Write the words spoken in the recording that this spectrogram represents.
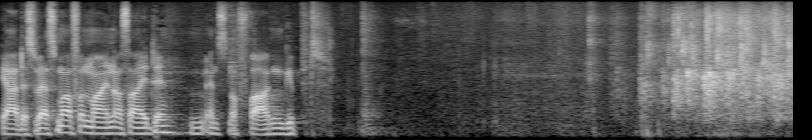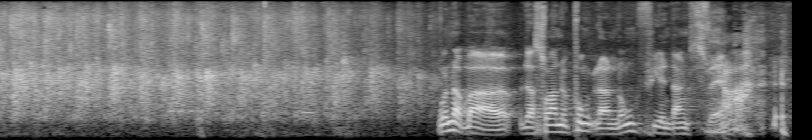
Ja, das wäre es mal von meiner Seite, wenn es noch Fragen gibt. Wunderbar, das war eine Punktlandung. Vielen Dank, Sven. Ja.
